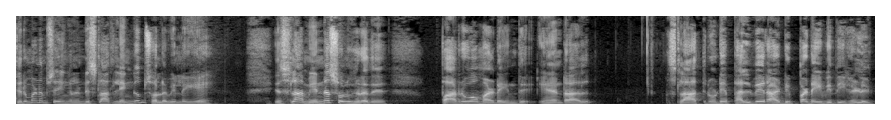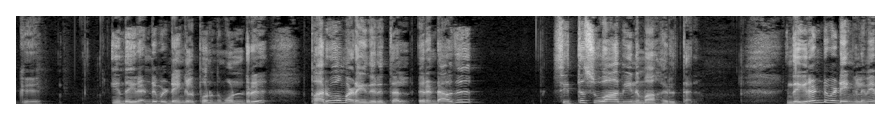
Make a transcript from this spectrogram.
திருமணம் செய்யுங்கள் என்று இஸ்லாத்தில் எங்கும் சொல்லவில்லையே. இஸ்லாம் என்ன சொல்கிறது? பருவம் அடைந்து. ஏனென்றால் இஸ்லாத்தினுடைய பல்வேறு அடிப்படை விதிகளுக்கு இந்த இரண்டு விடயங்கள் பொருந்தும். ஒன்று பருவம் அடைந்திருத்தல். இரண்டாவது சித்த சுவாதீனமாக இருத்தல். இந்த இரண்டு விடயங்களுமே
